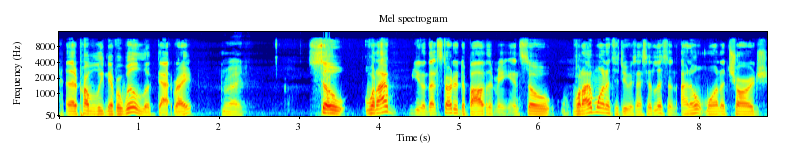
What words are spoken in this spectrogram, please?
and that I probably never will looked at. Right. Right. So what I you know that started to bother me, and so what I wanted to do is I said, listen, I don't want to charge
